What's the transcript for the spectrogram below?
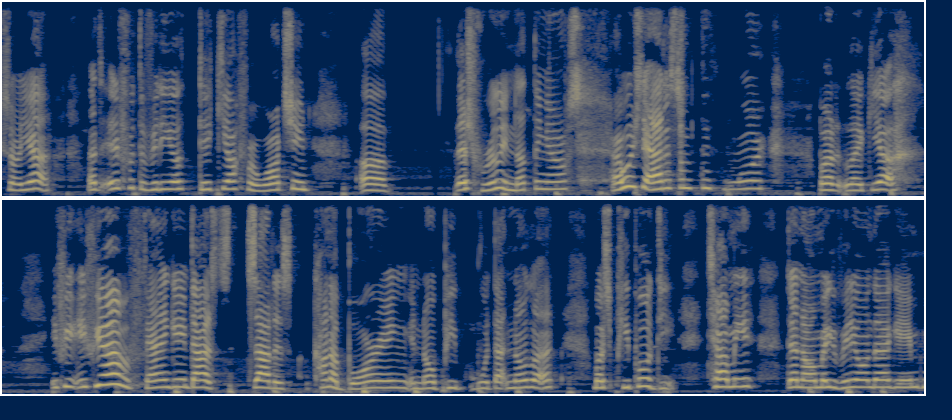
So yeah, that's it for the video. Thank y'all for watching. Uh, there's really nothing else. I wish I added something more. But like yeah, if you if you have a fan game that's that is kind of boring and no people with that no that much people tell me, then I'll make a video on that game.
